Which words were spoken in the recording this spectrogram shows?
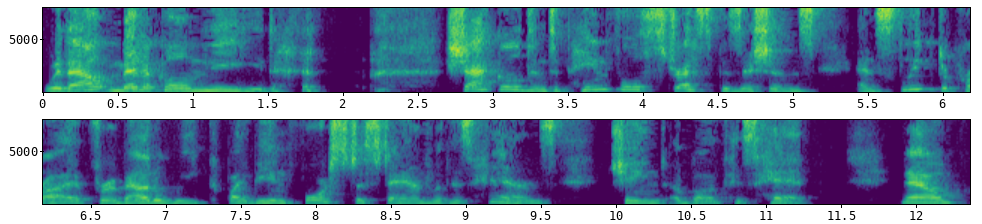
without medical need. Shackled into painful stress positions and sleep deprived for about a week by being forced to stand with his hands chained above his head. Now,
